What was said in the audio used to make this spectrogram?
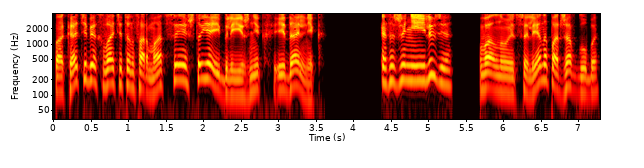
Пока тебе хватит информации, что я и ближник, и дальник. «Это же не иллюзия?» — волнуется Лена, поджав губы.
